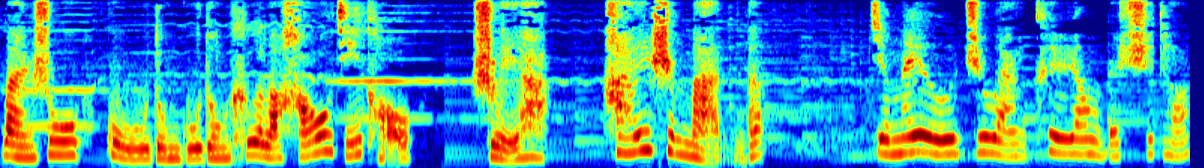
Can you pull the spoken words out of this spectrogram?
碗叔咕咚咕咚喝了好几口，水啊，还是满的。就没有一只碗可以让我的池塘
